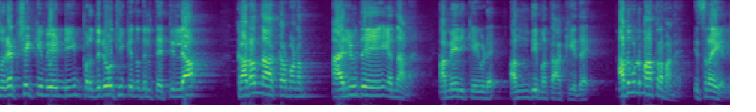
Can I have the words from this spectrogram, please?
സുരക്ഷയ്ക്ക് വേണ്ടിയും പ്രതിരോധിക്കുന്നതിൽ തെറ്റില്ല. കടന്നാക്രമണം അരുതേ എന്നാണ് അമേരിക്കയുടെ അന്തിമ താക്കീത്. അതുകൊണ്ട് മാത്രമാണ് ഇസ്രായേൽ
